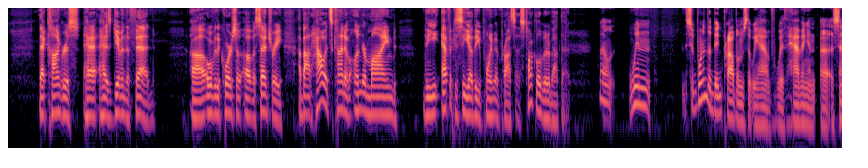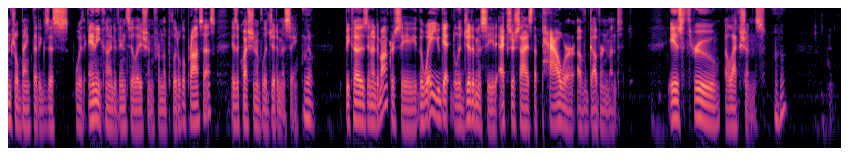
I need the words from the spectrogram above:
that Congress ha- has given the Fed uh, over the course of, of a century, about how it's kind of undermined the efficacy of the appointment process. Talk a little bit about that. Well, when so one of the big problems that we have with having an, uh, a central bank that exists with any kind of insulation from the political process is a question of legitimacy. Yeah. Because in a democracy, the way you get legitimacy to exercise the power of government is through elections.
